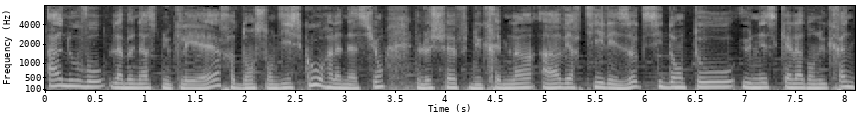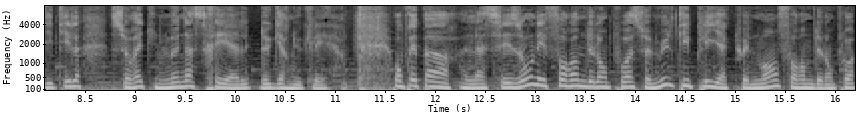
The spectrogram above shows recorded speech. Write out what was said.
à nouveau la menace nucléaire. Dans son discours à la nation, le chef du Kremlin a averti les Occidentaux. Une escalade en Ukraine, dit-il, serait une menace réelle de guerre nucléaire. On prépare la saison. Les forums de l'emploi se multiplient actuellement. Forum de l'emploi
